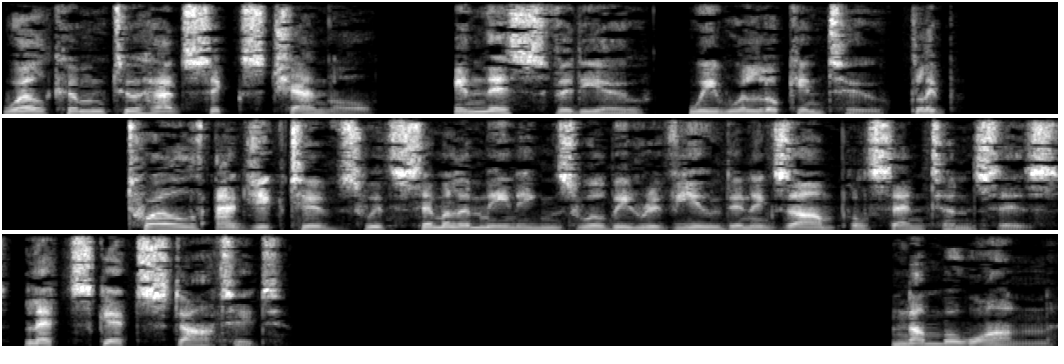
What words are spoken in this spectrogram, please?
Welcome to HAD6 channel. In this video, we will look into glib. 12 adjectives with similar meanings will be reviewed in example sentences. Let's get started. Number 1.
